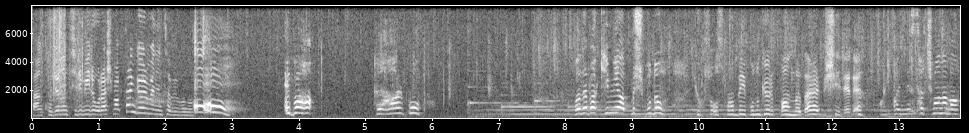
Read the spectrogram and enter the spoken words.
Sen kocanın tribiyle uğraşmaktan görmedin tabii bunu. E bah Bahar bu. Bana bak kim yapmış bunu? Yoksa Osman Bey bunu görüp mü anladı her bir şeyleri? Ay anne saçmalama.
